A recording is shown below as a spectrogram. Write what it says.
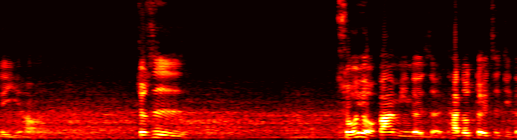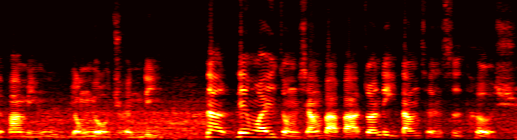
利哈，就是所有发明的人，他都对自己的发明物拥有权利。那另外一种想法，把专利当成是特许。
